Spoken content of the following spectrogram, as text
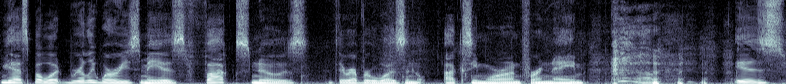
Yes, but what really worries me is Fox News, if there ever was an oxymoron for a name, uh, is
